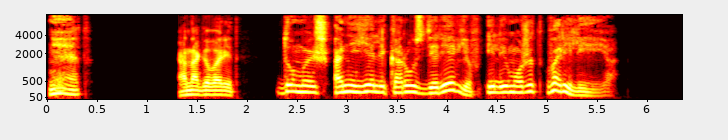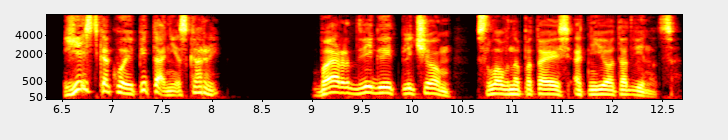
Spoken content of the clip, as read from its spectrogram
«Нет». Она говорит. «Думаешь, они ели кору с деревьев или, может, варили ее? Есть какое питание с коры?» Барт двигает плечом, словно пытаясь от нее отодвинуться.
